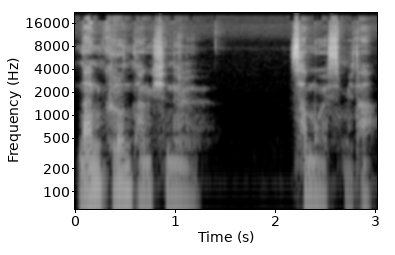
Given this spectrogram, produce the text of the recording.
난 그런 당신을 사모했습니다.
